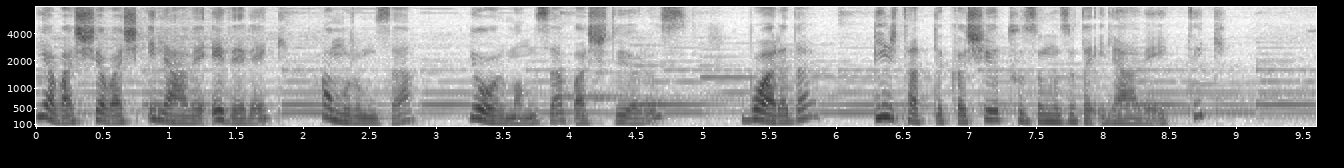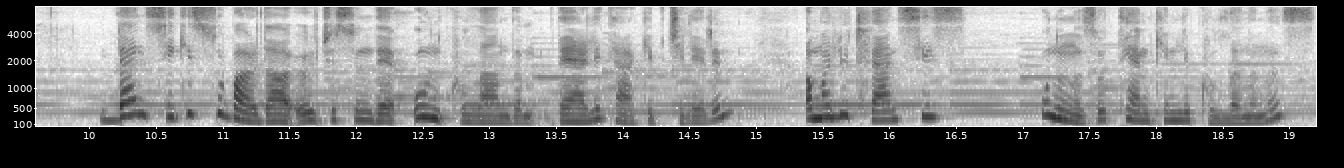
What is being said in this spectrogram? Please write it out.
yavaş yavaş ilave ederek hamurumuza yoğurmamıza başlıyoruz. Bu arada bir tatlı kaşığı tuzumuzu da ilave ettik. Ben 8 su bardağı ölçüsünde un kullandım değerli takipçilerim. Ama lütfen siz ununuzu temkinli kullanınız.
